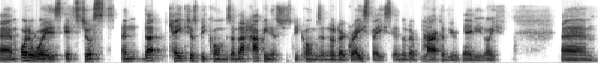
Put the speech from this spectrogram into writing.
Um, otherwise, it's just, and that cake just becomes, and that happiness just becomes another gray space, another part of your daily life. Um,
